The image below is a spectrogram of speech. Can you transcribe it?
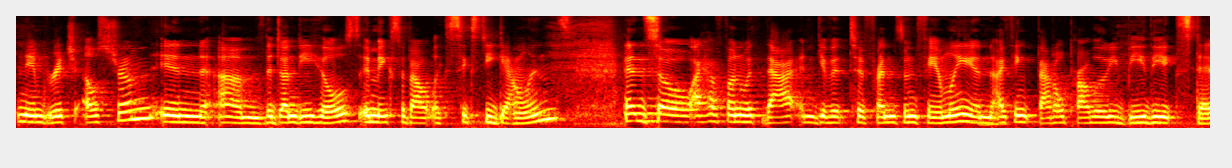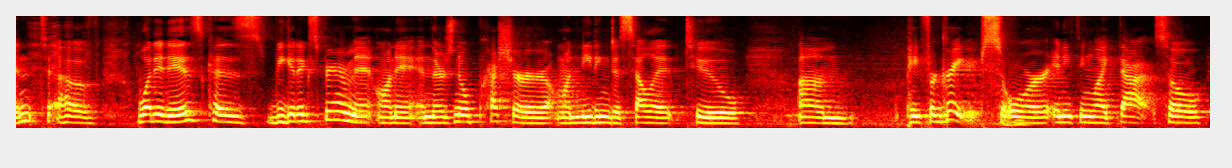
named Rich Elstrom in um, the Dundee Hills. It makes about like 60 gallons. And so I have fun with that and give it to friends and family. And I think that'll probably be the extent of what it is because we get experiment on it and there's no pressure on needing to sell it to um, pay for grapes or anything like that. So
